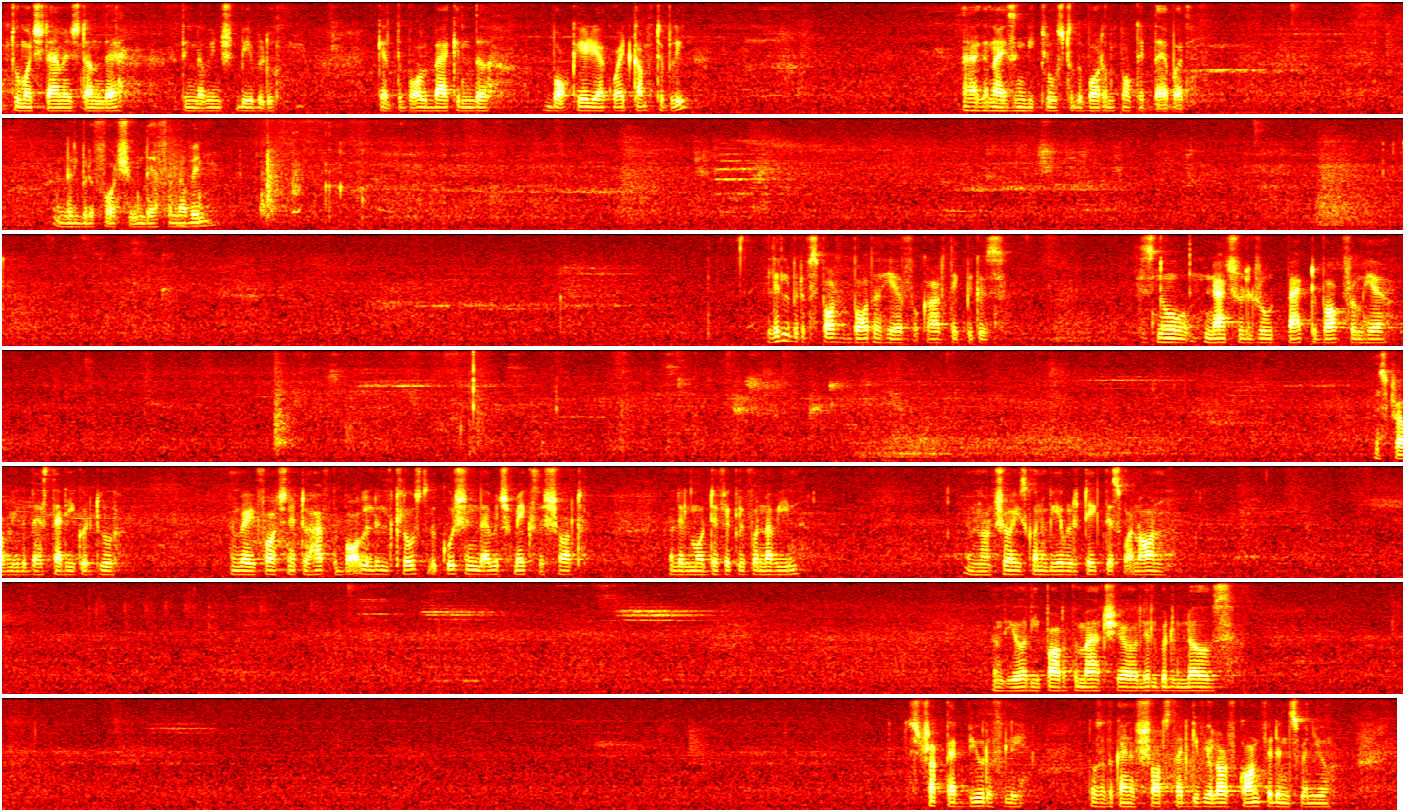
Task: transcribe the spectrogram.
not too much damage done there. I think Naveen should be able to get the ball back in the balk area quite comfortably. Agonizingly close to the bottom pocket there, but a little bit of fortune there for Naveen. Little bit of spot bother here for Karthik because there's no natural route back to balk from here. That's probably the best that he could do. I'm very fortunate to have the ball a little close to the cushion there, which makes the shot a little more difficult for Naveen. I'm not sure he's going to be able to take this one on. And the early part of the match here, a little bit of nerves. Struck that beautifully. Those are the kind of shots that give you a lot of confidence when you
